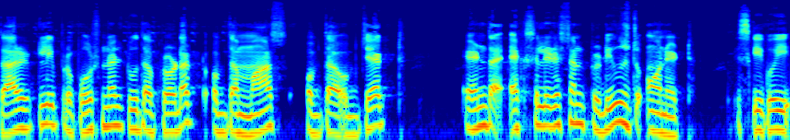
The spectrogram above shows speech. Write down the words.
directly proportional to the product of the mass of the object and the acceleration produced on it इसकी कोई,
